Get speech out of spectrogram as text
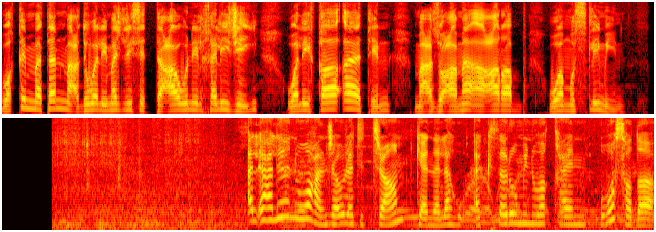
وقمة مع دول مجلس التعاون الخليجي ولقاءات مع زعماء عرب ومسلمين. الإعلان عن جولة ترامب كان له أكثر من وقع وصدى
